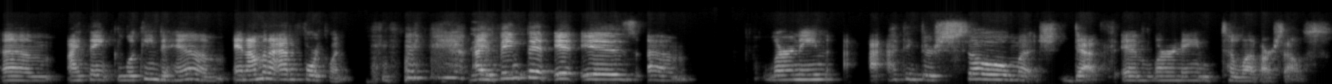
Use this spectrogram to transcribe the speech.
um, i think looking to him and i'm going to add a fourth one i think that it is um, learning I, I, think there's so much depth in learning to love ourselves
